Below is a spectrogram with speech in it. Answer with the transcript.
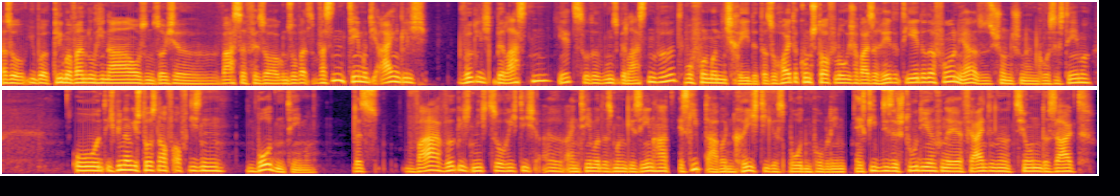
Also über Klimawandel hinaus und solche Wasserversorgung, sowas. Was sind Themen, die eigentlich wirklich belasten jetzt oder uns belasten wird, wovon man nicht redet? Also heute Kunststoff, logischerweise redet jeder davon, ja, also ist schon, schon ein großes Thema. Und ich bin dann gestoßen auf, auf diesen Bodenthema. Das war wirklich nicht so richtig äh, ein Thema, das man gesehen hat. Es gibt aber ein richtiges Bodenproblem. Es gibt diese Studie von der Vereinten Nationen, das sagt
